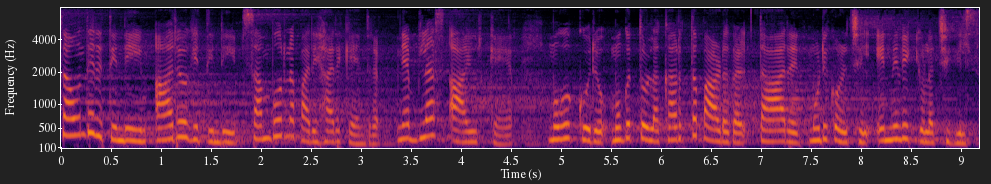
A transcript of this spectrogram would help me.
സൗന്ദര്യത്തിന്റെയും ആരോഗ്യത്തിന്റെയും സമ്പൂർണ പരിഹാര കേന്ദ്രം നെബ്ലാസ് ആയുർ കെയർ. മുഖക്കുരു മുഖത്തുള്ള കറുത്ത പാടുകൾ താരൻ മുടികൊഴിച്ചിൽ എന്നിവയ്ക്കുള്ള ചികിത്സ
